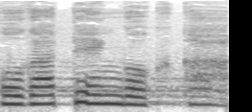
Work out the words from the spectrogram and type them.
こが天国か。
